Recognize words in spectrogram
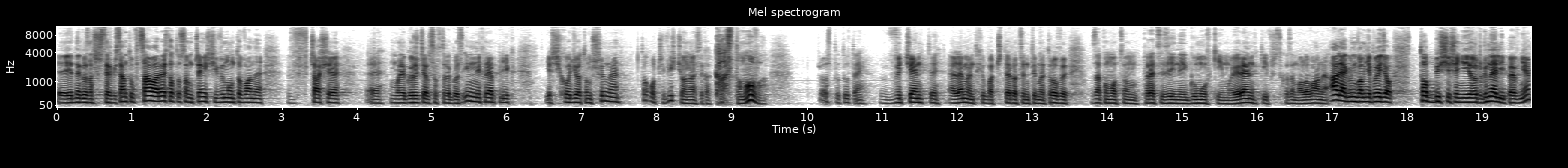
e, jednego z naszych serwisantów. Cała reszta to są części wymontowane w czasie mojego życia softowego z innych replik. Jeśli chodzi o tą szynę, to oczywiście ona jest taka customowa. Po prostu tutaj wycięty element, chyba 4 cm za pomocą precyzyjnej gumówki mojej ręki, wszystko zamalowane. Ale jakbym wam nie powiedział, to byście się nie orgnęli pewnie.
